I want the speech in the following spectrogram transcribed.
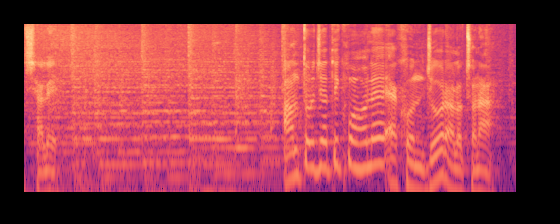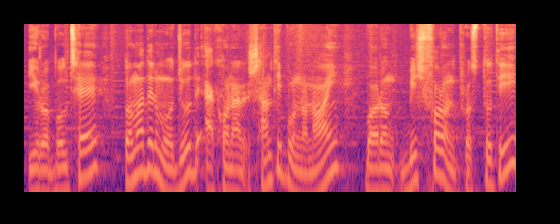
সালে। আন্তর্জাতিক মহলে এখন জোর আলোচনা। ইউরোপ বলছে, তোমাদের মজুদ এখন আর শান্তিপূর্ণ নয়, বরং বিস্ফোরণ প্রস্তুতি।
